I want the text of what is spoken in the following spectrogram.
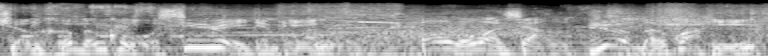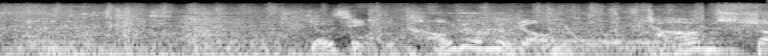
整合门户新锐点评，包罗万象，热门话题。有请陶乐慕容长寿。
